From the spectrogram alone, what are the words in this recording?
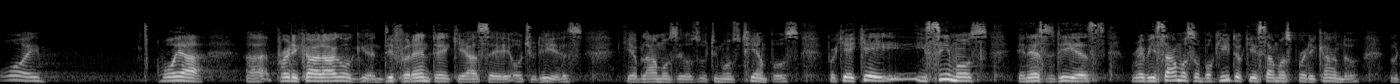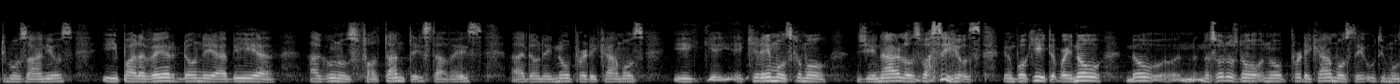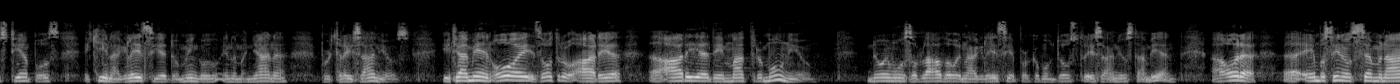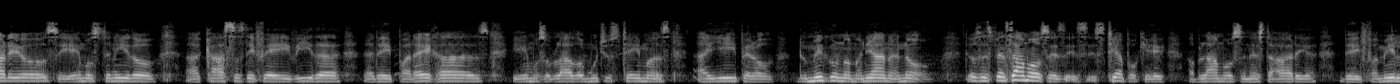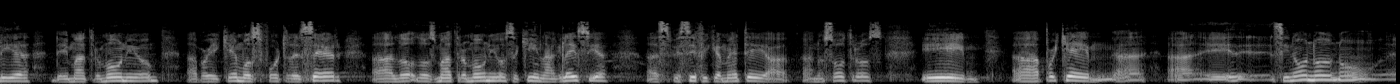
Hoy voy a uh, predicar algo diferente que hace ocho días, que hablamos de los últimos tiempos, porque ¿qué hicimos en esos días? Revisamos un poquito qué estamos predicando últimos años y para ver dónde había algunos faltantes tal vez, uh, donde no predicamos y, queremos como llenar los vacíos un poquito, porque no, no, nosotros no, no predicamos de últimos tiempos aquí en la iglesia domingo en la mañana por tres años. Y también hoy es otro área, uh, área de matrimonio no hemos hablado en la iglesia por como dos, tres años también. Ahora, uh, hemos tenido seminarios y hemos tenido uh, casas de fe y vida uh, de parejas y hemos hablado muchos temas allí, pero domingo en la mañana no. Entonces pensamos, es, es, tiempo que hablamos en esta área de familia, de matrimonio, porque queremos fortalecer lo, los matrimonios aquí en la iglesia, específicamente a, nosotros, y si no, no, no,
